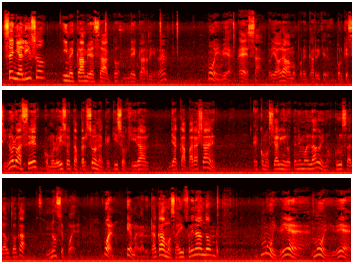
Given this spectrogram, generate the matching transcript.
señalizo y me cambio exacto de carril. ¿eh? Muy bien, exacto. Y ahora vamos por el carril que Porque si no lo hace, como lo hizo esta persona que quiso girar de acá para allá, es como si alguien lo tenemos al lado y nos cruza el auto acá. No se puede. Bueno, bien Margarita, acá vamos a ir frenando. Muy bien, muy bien.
